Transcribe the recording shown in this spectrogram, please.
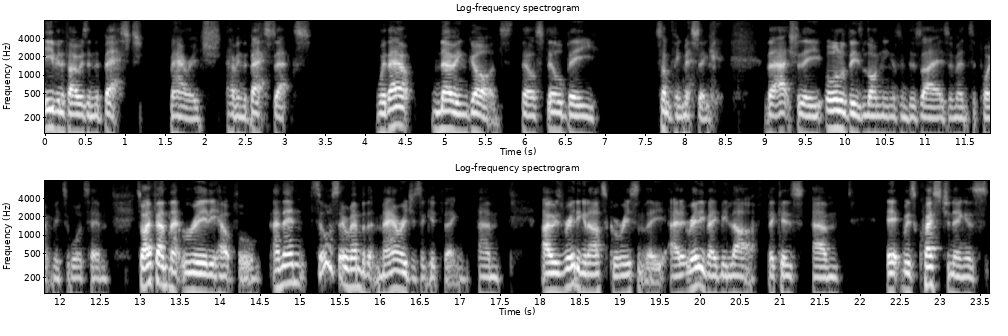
even if I was in the best marriage, having the best sex, without knowing God, there'll still be something missing. that actually all of these longings and desires are meant to point me towards Him. So I found that really helpful. And then to also remember that marriage is a good thing. Um, I was reading an article recently, and it really made me laugh because um, it was questioning, as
